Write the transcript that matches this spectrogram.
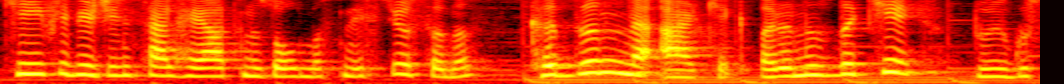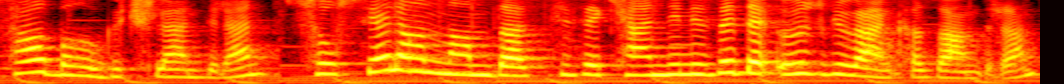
Keyifli bir cinsel hayatınız olmasını istiyorsanız kadın ve erkek aranızdaki duygusal bağı güçlendiren, sosyal anlamda size kendinize de özgüven kazandıran,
